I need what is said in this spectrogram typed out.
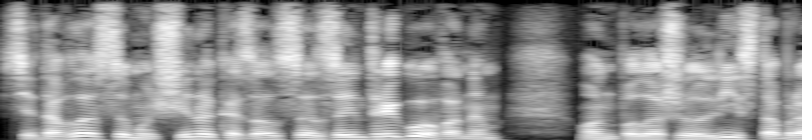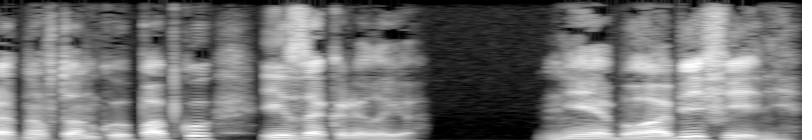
Седовласый мужчина казался заинтригованным. Он положил лист обратно в тонкую папку и закрыл ее. «Не Бобби Финни.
